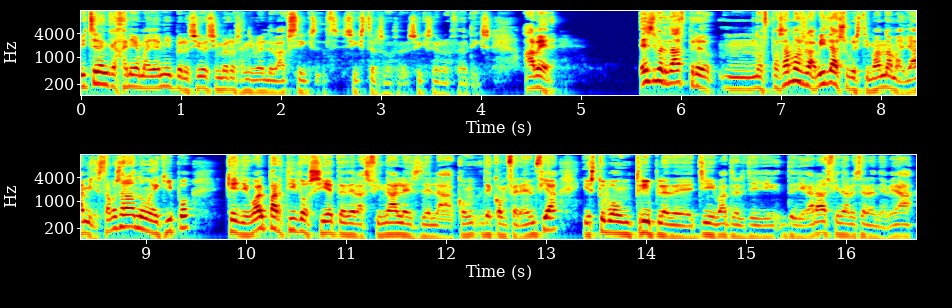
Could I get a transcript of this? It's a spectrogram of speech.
Mitchell encajaría en Miami, pero sigo sin verlos a nivel de back six, Sixers o Celtics. A ver, es verdad, pero mm, nos pasamos la vida subestimando a Miami. Estamos hablando de un equipo que llegó al partido 7 de las finales de, la, de conferencia y estuvo un triple de Jimmy Butler de, llegar a las finales de la NBA.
